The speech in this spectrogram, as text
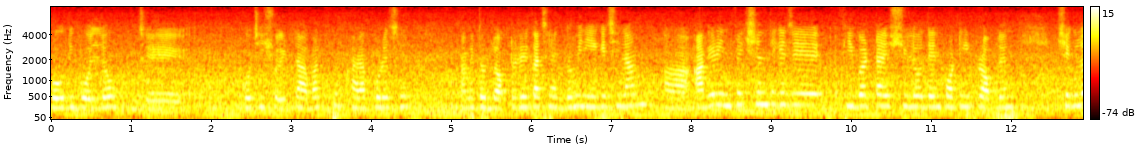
বৌদি বলল যে কচির শরীরটা আবার খুব খারাপ করেছে। আমি তো ডক্টরের কাছে একদমই নিয়ে গেছিলাম। আগের ইনফেকশন থেকে যে ফিভারটা এসেছিল দেন পটি প্রবলেম সেগুলো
